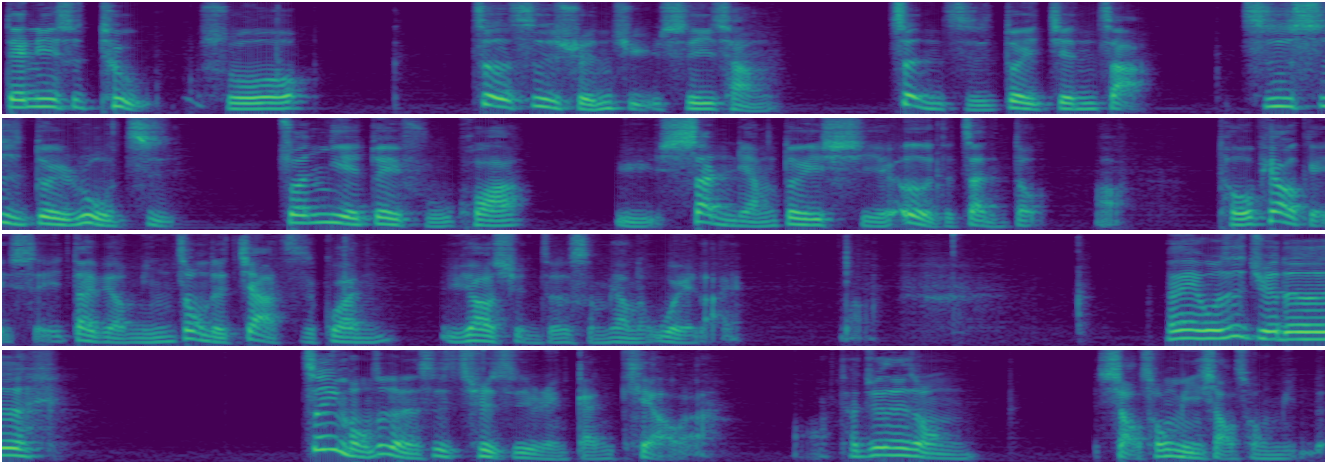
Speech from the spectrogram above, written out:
Dennis Two 说，这次选举是一场正直对奸诈、知识对弱智、专业对浮夸与善良对邪恶的战斗啊！投票给谁，代表民众的价值观与要选择什么样的未来啊？哎，我是觉得郑运鹏这个人是确实有点干跳啊。他就是那种小聪明、小聪明的，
